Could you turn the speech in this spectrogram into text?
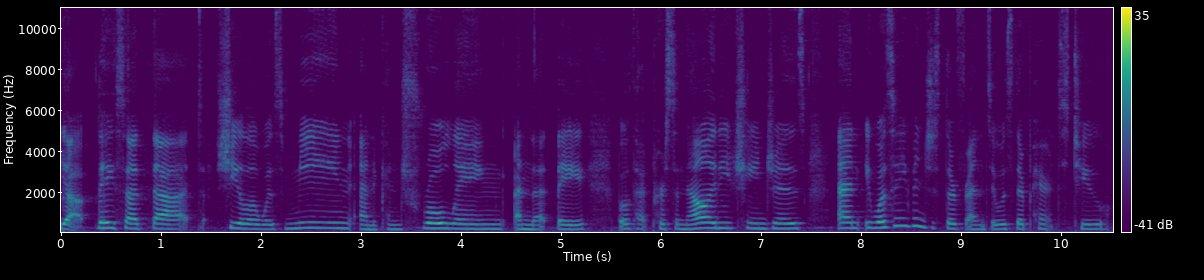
Yeah, they said that Sheila was mean and controlling, and that they both had personality changes. And it wasn't even just their friends, it was their parents too.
